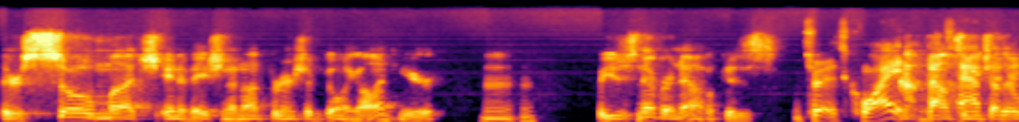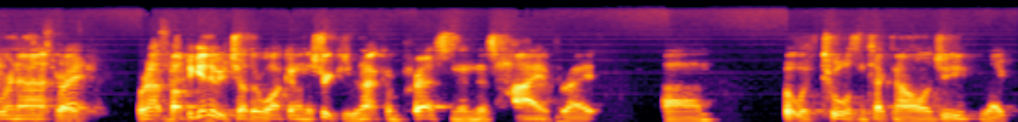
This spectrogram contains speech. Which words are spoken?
there's so much innovation and entrepreneurship going on here, mm-hmm. but you just never know because it's right. It's quiet. We're not bouncing each other. We're not That's like right. We're not bumping into each other walking on the street because we're not compressed and in this hive, mm-hmm. right? Um, but with tools and technology like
